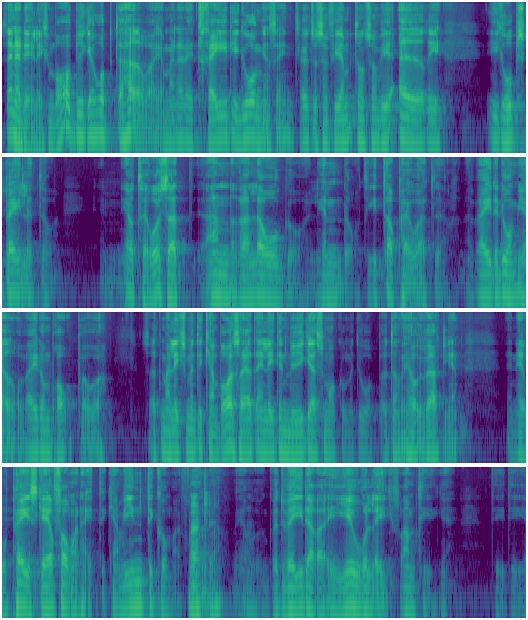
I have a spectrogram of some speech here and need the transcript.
Sen är det liksom bara att bygga upp det här. Va? Jag menar det är tredje gången sedan 2015 som vi är i, i gruppspelet. Och jag tror också att andra lag och länder tittar på att vad är det de gör och vad är de bra på. Va? Så att man liksom inte kan bara säga att det är en liten mygga som har kommit upp utan vi har ju verkligen en europeisk erfarenhet. Det kan vi inte komma ifrån. Verkligen. Vi har gått vidare i Euroleague fram till, till, till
